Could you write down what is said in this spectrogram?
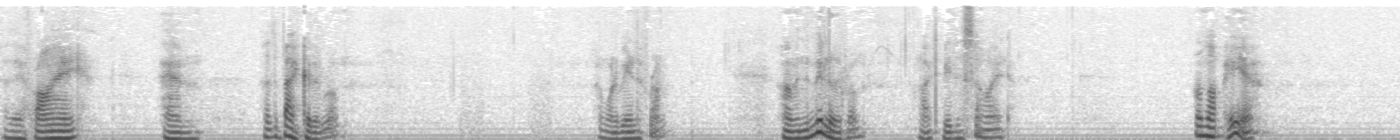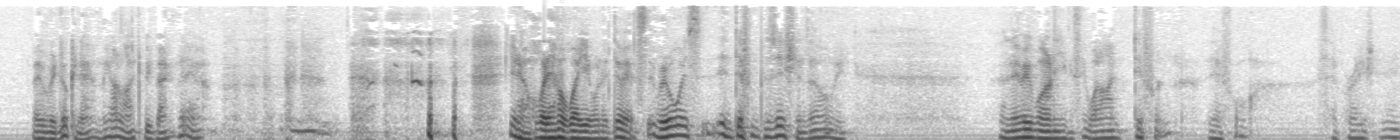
So therefore I am at the back of the room. I want to be in the front. I'm in the middle of the room. I like to be the side. I'm up here. Everybody looking at me, I like to be back there. you know, whatever way you want to do it. So we're always in different positions, aren't we? And everyone, you can say, well, I'm different, therefore. Separation,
